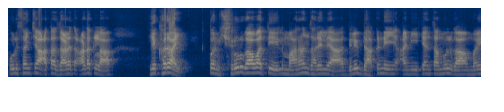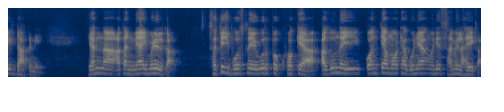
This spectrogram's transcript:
पोलिसांच्या आता जाळ्यात अडकला हे खरं आहे. पण शिरूर गावातील मारहाण झालेल्या दिलीप ढाकणे आणि त्यांचा मुलगा महेश ढाकणे यांना आता न्याय मिळेल का? सतीश भोसले उर्फ खोक्या अजूनही कोणत्या मोठ्या गुन्ह्यामध्ये सामील आहे का?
